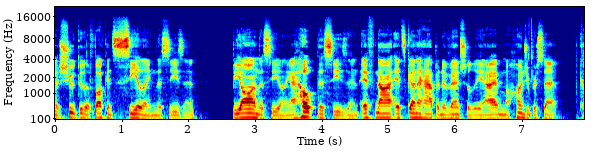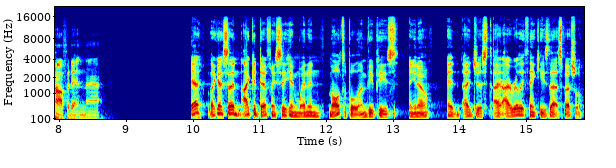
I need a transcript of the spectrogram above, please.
to shoot through the fucking ceiling this season. Beyond the ceiling. I hope this season. If not, it's to happen eventually. I'm 100% confident in that. Yeah, like I said, I could definitely see him winning multiple MVPs, you know. And I just I, I really think he's that special.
